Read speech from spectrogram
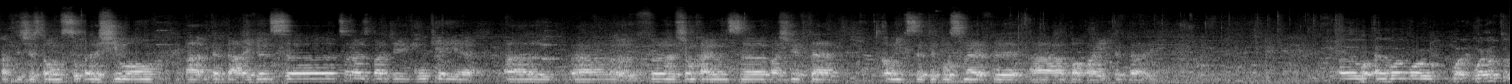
faktycznie z tą super siłą i tak więc e, coraz bardziej głupieje wsiąkając właśnie w te komiksy typu Smurfy, Popeye i tak dalej. Uh, and one more, one of the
